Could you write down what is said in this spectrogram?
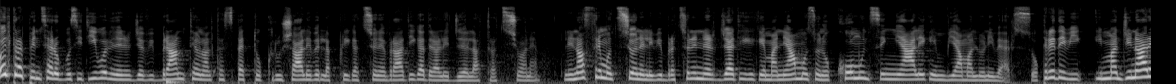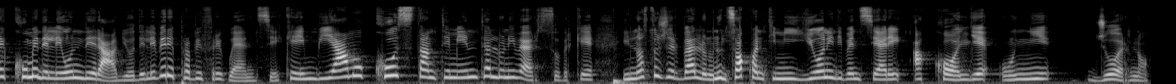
Oltre al pensiero positivo, l'energia vibrante è un altro aspetto cruciale per l'applicazione pratica della legge dell'attrazione. Le nostre emozioni e le vibrazioni energetiche che emaniamo sono come un segnale che inviamo all'universo. Te le devi immaginare come delle onde radio, delle vere e proprie frequenze che inviamo costantemente all'universo, perché il nostro cervello non so quanti milioni di pensieri accoglie ogni giorno.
